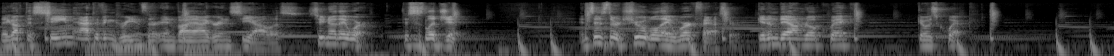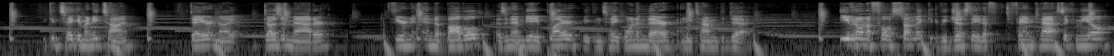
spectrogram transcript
They got the same active ingredients that are in Viagra and Cialis, so you know they work. This is legit. And since they're chewable, they work faster. Get them down real quick, goes quick. You can take them anytime, day or night, doesn't matter. If you're in- the bubble as an NBA player, you can take one in there any time of the day. Even on a full stomach, if you just ate a fantastic meal,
